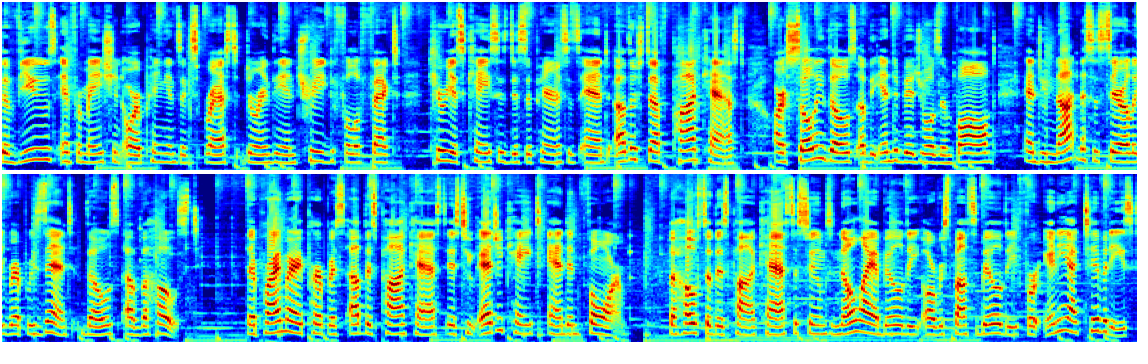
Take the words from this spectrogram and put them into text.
The views, information, or opinions expressed during the Intrigued Full Effect, Curious Cases, Disappearances, and Other Stuff podcast are solely those of the individuals involved and do not necessarily represent those of the host. The primary purpose of this podcast is to educate and inform. The host of this podcast assumes no liability or responsibility for any activities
